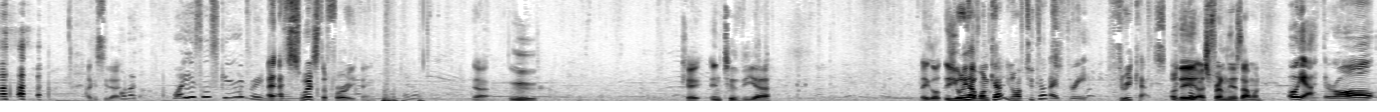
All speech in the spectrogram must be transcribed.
I can see that. Oh my god. Why are you so scared right now? I, I swear it's the furry thing. I don't- Yeah. Ooh. Okay, into the. Uh, there you go. You only have one cat? You don't have two cats? I have three. Three cats. Are they as friendly as that one? Oh yeah, they're all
